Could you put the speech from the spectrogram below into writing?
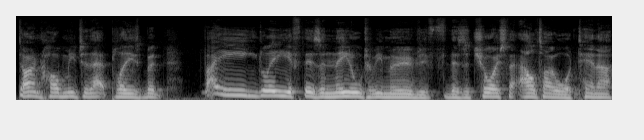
don't hold me to that please but vaguely if there's a needle to be moved, if there's a choice for alto or tenor,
